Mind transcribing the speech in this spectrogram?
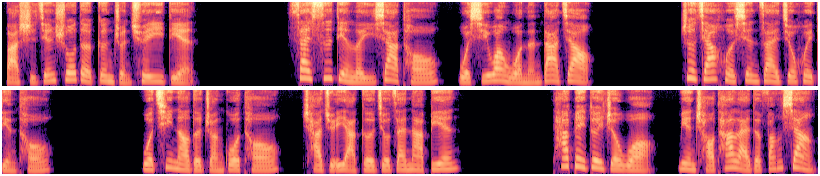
把时间说得更准确一点。赛斯点了一下头。我希望我能大叫。这家伙现在就会点头。我气恼地转过头，察觉雅各就在那边。他背对着我，面朝他来的方向。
